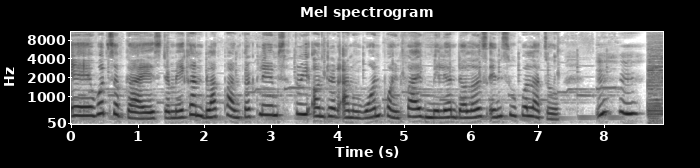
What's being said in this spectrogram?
Hey, what's up guys? Jamaican Black Panther claims $301.5 million in Super Lotto. Mm-hmm.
